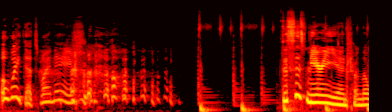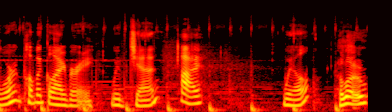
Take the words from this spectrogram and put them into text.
oh wait, that's my name. This is Mary Ann from the Warwick Public Library with Jen, Hi. Will, Hello.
